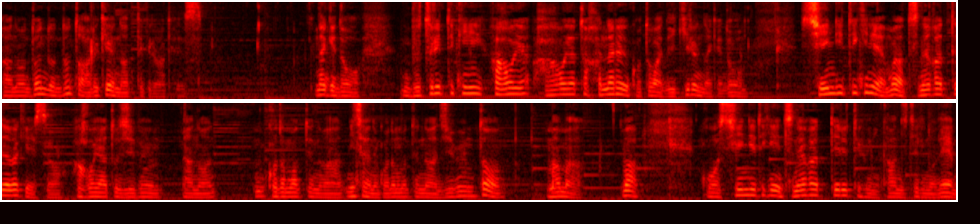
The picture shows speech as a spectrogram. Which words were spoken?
あのどんどんどんどん歩けるようになってくるわけです。だけど物理的に母親母親と離れることはできるんだけど心理的にはまだつながってるわけですよ。母親と自分あの子供っていうのは2歳の子供っていうのは自分とママはこう心理的につながっているというふうに感じているので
